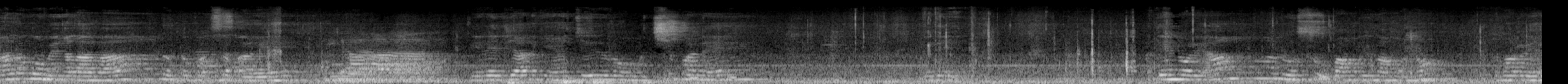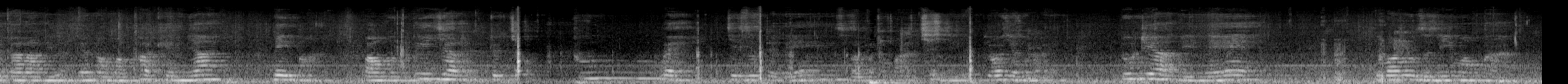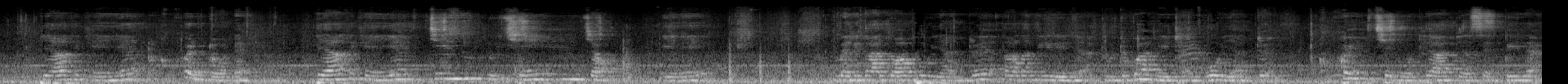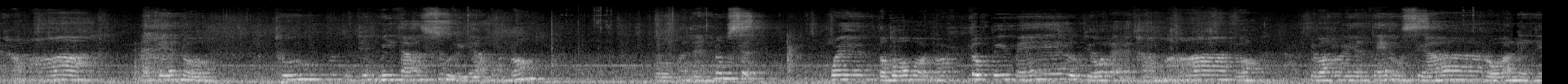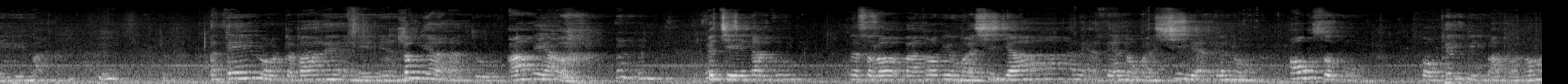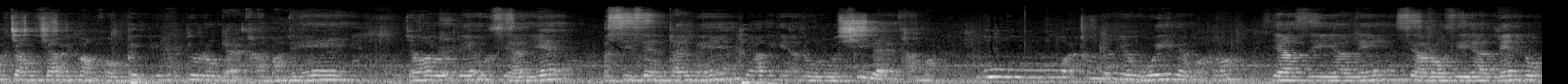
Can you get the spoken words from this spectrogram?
အားလုံးကိုမင်္ဂလာပါလို့တော့ပတ်ဆက်ပါလေမင်္ဂလာပါဒီနေ့ဖျားသခင်ကျေးဇူးတော်ကိုချီးမွမ်းတယ်ဒီနေ့အတင်းတော်ရအားလို့စုပေါင်းပြီးပါမို့နော်ဒီမှာရကာရဏီအတင်းတော်မှာဖခင်များနေမှာပေါင်းပြီးကြတဲ့အတွက်ကြောင့်ထူးပဲကျေးဇူးတင်တယ်ဆိုတော့ပထမအချက်ကြီးပြောချင်ပါတယ်ဒုတိယအနေနဲ့ ဒီဘာလို့ဇနီးမောင်မှာဘုရားသခင်ရဲ့အခွင့်တော်နဲ့ဘုရားသခင်ရဲ့ကျေးဇူးပြုခြင်းကြောင့်ဒီနေ့အမေရိကသွားဖို့ရန်အတွက်သာသမီတွေနဲ့အတူတကွနေထိုင်ဖို့ရန်အတွက်အခွင့်အချိန်ကိုဘုရားပြင်ဆင်ပေးတဲ့အခါမှာအကဲတော်သူဒီမိသားစုတွေရပါတော့ဟိုမလည်းနှုတ်ဆက်ဝဲသဘောပေါ်တော့လုပ်ပေးမယ်လို့ပြောတဲ့အခါမှာတော့ ဒီဘာလို့ရတဲ့ဥစ္စာရောကနေနေပြီးမှအသေးတော့တပါးတဲ့အနေနဲ့လောက်ရတာသူအားမရဘူးအခြေအနေကူဒါဆိုတော့ဘာကောမျိုးမှရှိကြတဲ့အသေးတော့မှရှိတဲ့အသေးတော့အောင်စုံပေါ်ဖိတ်ပြီးမှပေါ့နော်အကြောင်းကြားပြီးမှပေါ်ဖိတ်ပြီးပြုလုပ်တဲ့အခါမှာလေကျွန်တော်တို့တဲ့ဥစ္စာရဲ့အစီအစဉ်တိုင်းပဲဘုရားသခင်အလိုလိုရှိတဲ့အခါမှာအိုး အထူးသဖြင့်ဝေးတယ်ပေါ့နော်ဆရာစီရလဲဆရာတော်စီရလဲလို့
